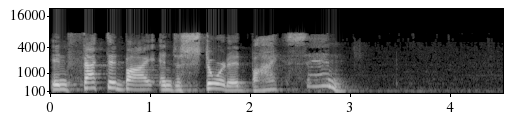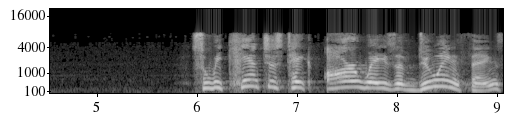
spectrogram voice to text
infected by, and distorted by sin. So we can't just take our ways of doing things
